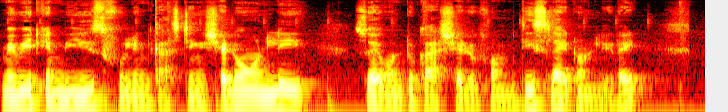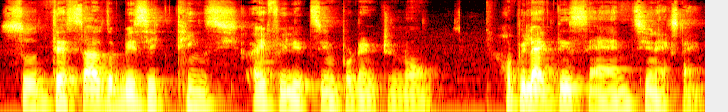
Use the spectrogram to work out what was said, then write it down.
Maybe it can be useful in casting shadow only. So I want to cast shadow from this light only right? So these are the basic things. I feel it's important to know. Hope you like this and see you next time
